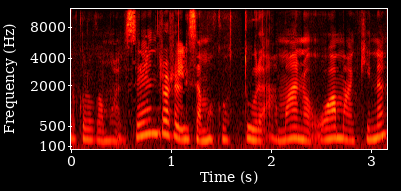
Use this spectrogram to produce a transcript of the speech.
Lo colocamos al centro, realizamos costura a mano o a máquina,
